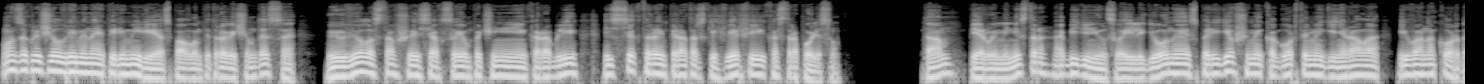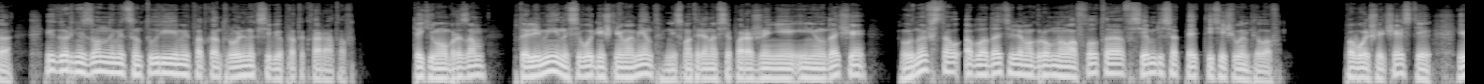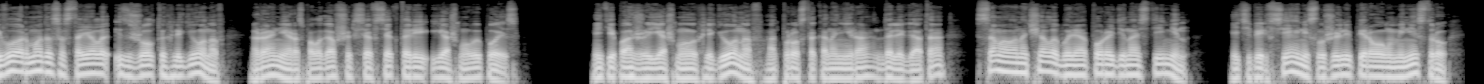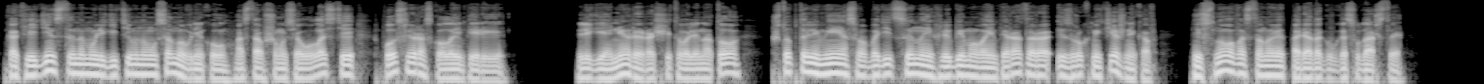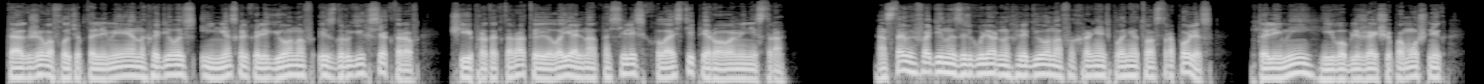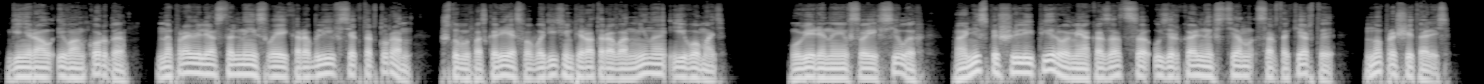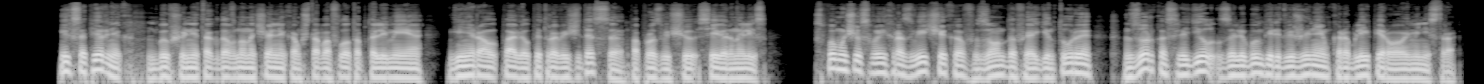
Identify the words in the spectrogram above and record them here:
Он заключил временное перемирие с Павлом Петровичем Дессе и увел оставшиеся в своем подчинении корабли из сектора императорских верфей к Астрополису. Там первый министр объединил свои легионы с поредевшими когортами генерала Ивана Корда и гарнизонными центуриями подконтрольных себе протекторатов. Таким образом, Птолемей на сегодняшний момент, несмотря на все поражения и неудачи, вновь стал обладателем огромного флота в 75 тысяч вымпелов. По большей части его армада состояла из желтых легионов, ранее располагавшихся в секторе Яшмовый пояс. Экипажи Яшмовых легионов, от просто канонира до легата, с самого начала были опорой династии Мин, и теперь все они служили первому министру как единственному легитимному сановнику, оставшемуся у власти после раскола империи. Легионеры рассчитывали на то, что Птолемей освободит сына их любимого императора из рук мятежников и снова восстановит порядок в государстве. Также во флоте Птолемея находилось и несколько легионов из других секторов, чьи протектораты лояльно относились к власти первого министра. Оставив один из регулярных легионов охранять планету Астрополис, Птолемей и его ближайший помощник, генерал Иван Корда, направили остальные свои корабли в сектор Туран, чтобы поскорее освободить императора Ван Мина и его мать. Уверенные в своих силах, они спешили первыми оказаться у зеркальных стен Сартакерты, но просчитались. Их соперник, бывший не так давно начальником штаба флота Птолемея, генерал Павел Петрович Десса по прозвищу Северный Лис, с помощью своих разведчиков, зондов и агентуры зорко следил за любым передвижением кораблей первого министра.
